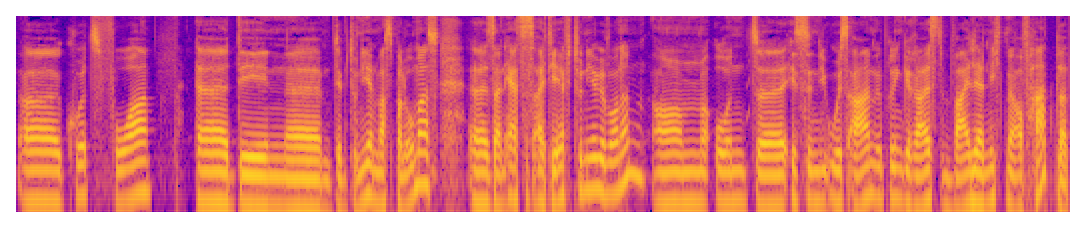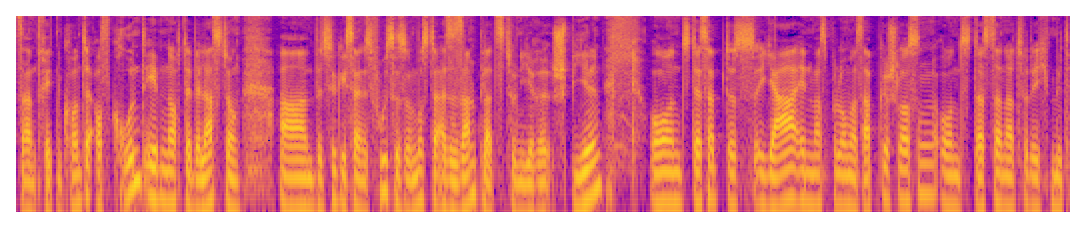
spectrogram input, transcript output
äh, kurz vor äh, den, äh, dem Turnier in Maspalomas äh, sein erstes ITF-Turnier gewonnen ähm, und äh, ist in die USA im Übrigen gereist, weil er nicht mehr auf Hartplatz antreten konnte, aufgrund eben noch der Belastung äh, bezüglich seines Fußes und musste also Sandplatzturniere spielen und deshalb das Jahr in Maspalomas abgeschlossen und das dann natürlich mit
